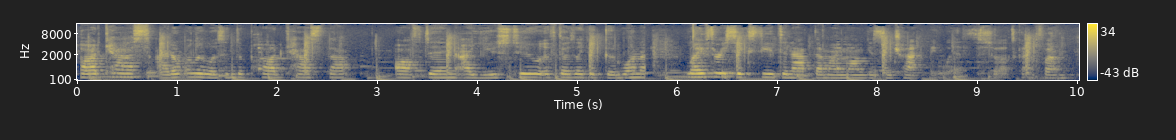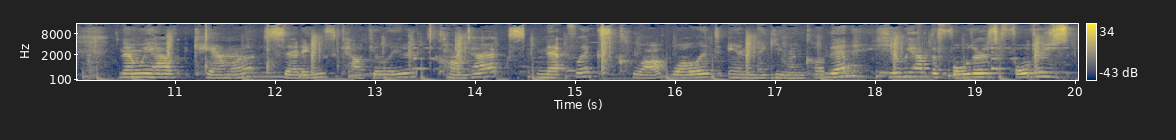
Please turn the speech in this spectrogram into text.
Podcasts, I don't really listen to podcasts that often. I used to, if there's like a good one. Life 360, it's an app that my mom gets to track me with, so that's kind of fun. Then we have camera, settings, calculator, contacts, Netflix, clock, wallet, and Nike Run Club. Then here we have the folders. Folders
